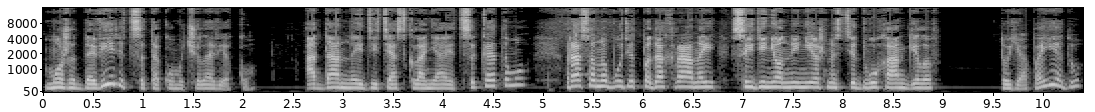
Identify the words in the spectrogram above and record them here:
может довериться такому человеку, а данное дитя склоняется к этому, раз оно будет под охраной соединенной нежности двух ангелов, то я поеду.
